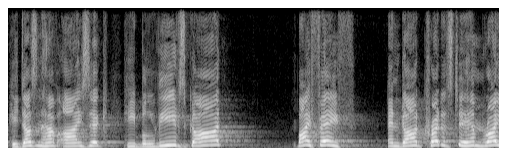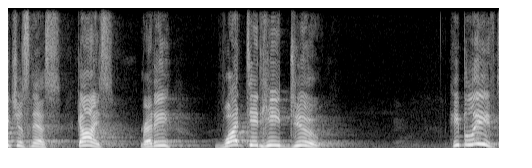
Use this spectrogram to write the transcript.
He doesn't have Isaac. He believes God by faith, and God credits to him righteousness. Guys, ready? What did he do? He believed.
